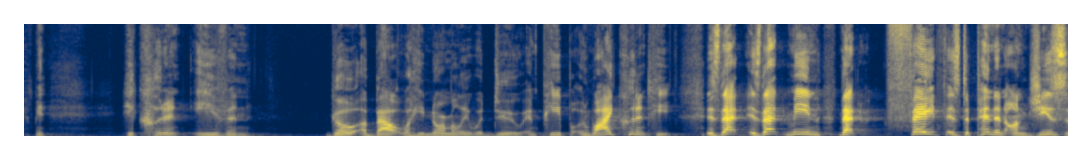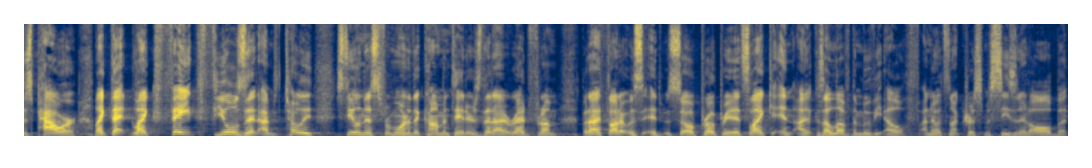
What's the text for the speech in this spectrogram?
I mean, he couldn't even go about what he normally would do and people and why couldn't he is that is that mean that faith is dependent on Jesus' power. Like that, like faith fuels it. I'm totally stealing this from one of the commentators that I read from, but I thought it was it was so appropriate. It's like in because I love the movie Elf. I know it's not Christmas season at all, but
